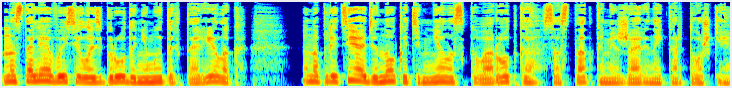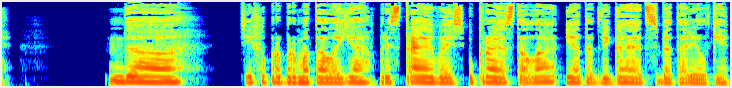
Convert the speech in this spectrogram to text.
На столе высилась груда немытых тарелок, а на плите одиноко темнела сковородка с остатками жареной картошки. «Да...» — тихо пробормотала я, пристраиваясь у края стола и отодвигая от себя тарелки.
